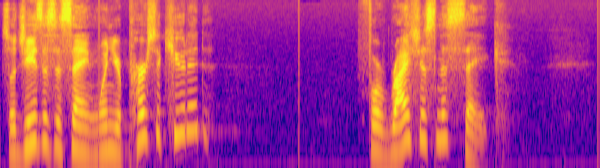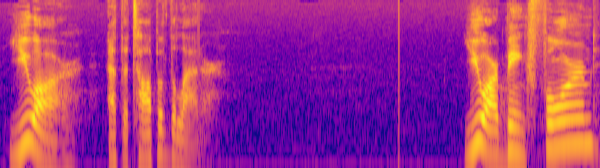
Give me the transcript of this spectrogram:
So Jesus is saying when you're persecuted, for righteousness' sake, you are at the top of the ladder. You are being formed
